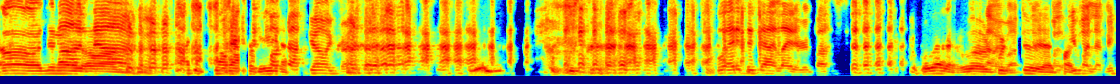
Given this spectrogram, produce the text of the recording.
Oh no! Oh, oh, no. I can smell that this podcast going, bro. we'll edit this out later in post. Well, uh, well, No, he put- won't. do He that. won't. Won't let me.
